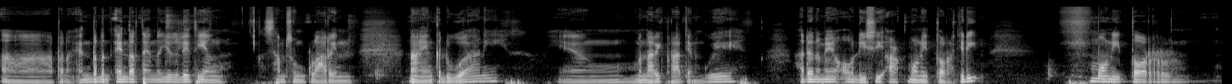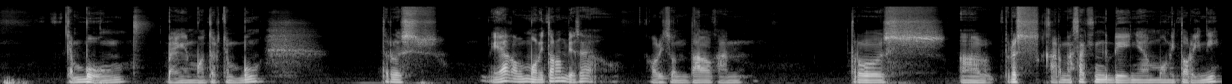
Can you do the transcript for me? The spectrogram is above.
uh, apa namanya entertainment utility yang Samsung keluarin. Nah yang kedua nih yang menarik perhatian gue ada namanya Odyssey Arc Monitor. Jadi monitor cembung, bayangin monitor cembung. Terus ya kamu monitor kan biasa horizontal kan. Terus uh, terus karena saking gedenya monitor ini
